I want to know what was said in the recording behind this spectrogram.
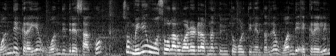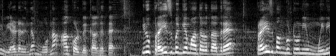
ಒಂದು ಎಕರೆಗೆ ಒಂದಿದ್ರೆ ಸಾಕು. ಸೊ ಮಿನಿ ಸೋಲಾರ್ ವಾಟರ್ ಡ್ರಾಪ್ನ ನೀವು ತೊಗೊಳ್ತೀನಿ ಅಂತಂದರೆ ಒಂದು ಎಕರೆಯಲ್ಲಿ ನೀವು ಎರಡರಿಂದ ಮೂರನ್ನ ಹಾಕ್ಕೊಳ್ಬೇಕಾಗತ್ತೆ ಇನ್ನು ಪ್ರೈಸ್ ಬಗ್ಗೆ ಮಾತಾಡೋದಾದ್ರೆ ಪ್ರೈಸ್ ಬಂದ್ಬಿಟ್ಟು ನೀವು ಮಿನಿ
